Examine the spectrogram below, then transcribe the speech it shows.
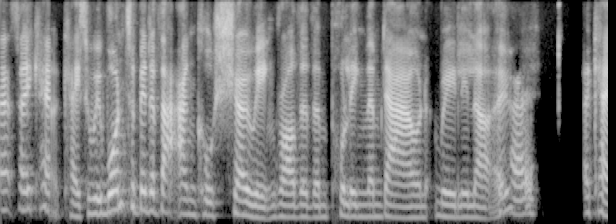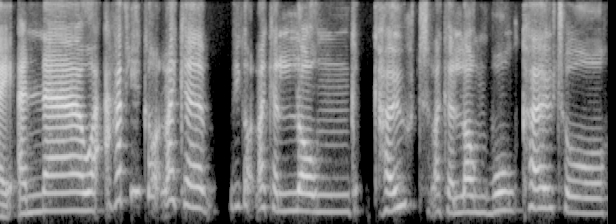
That's okay. Okay, so we want a bit of that ankle showing rather than pulling them down really low. Okay. Okay. and now have you got like a have you got like a long coat, like a long wool coat or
